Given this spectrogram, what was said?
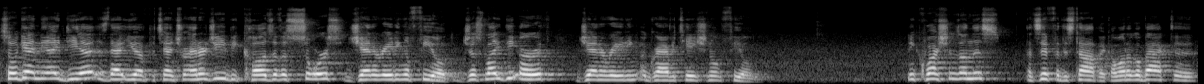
So again, the idea is that you have potential energy because of a source generating a field, just like the Earth generating a gravitational field. Any questions on this? That's it for this topic. I want to go back to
